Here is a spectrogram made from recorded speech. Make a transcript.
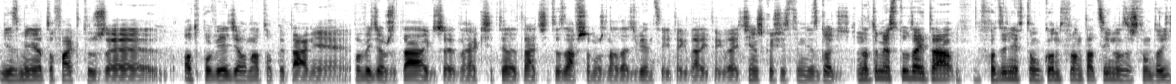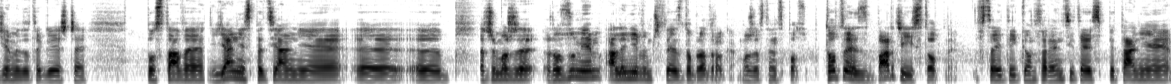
nie zmienia to faktu, że odpowiedział na to pytanie, powiedział, że tak, że no jak się tyle traci, to zawsze można dać więcej i tak dalej, i tak dalej. Ciężko się z tym nie zgodzić. Natomiast tutaj ta wchodzenie w tą konfrontacyjną, zresztą dojdziemy do tego jeszcze postawę, ja niespecjalnie, e, e, znaczy może rozumiem, ale nie wiem, czy to jest dobra droga. Może w ten sposób. To, co jest bardziej istotne w całej tej konferencji, to jest pytanie,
